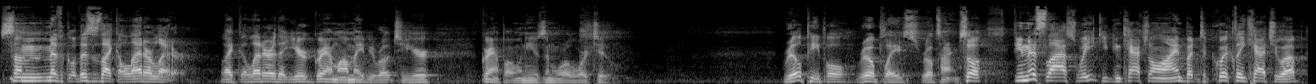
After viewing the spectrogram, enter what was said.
some mythical, this is like a letter letter, like a letter that your grandma maybe wrote to your grandpa when he was in World War II. Real people, real place, real time. So if you missed last week, you can catch online, but to quickly catch you up,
